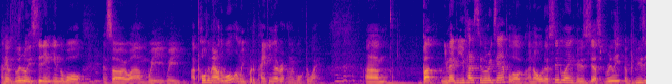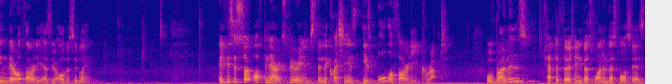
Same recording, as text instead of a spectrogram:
And he was literally sitting in the wall and so um, we, we, I pulled him out of the wall and we put a painting over it and we walked away. Um, but you, maybe you've had a similar example of an older sibling who's just really abusing their authority as your older sibling. If this is so often our experience, then the question is is all authority corrupt? Well, Romans chapter 13, verse 1 and verse 4 says,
